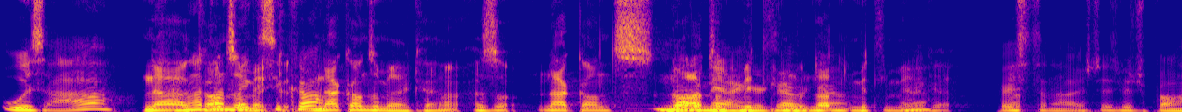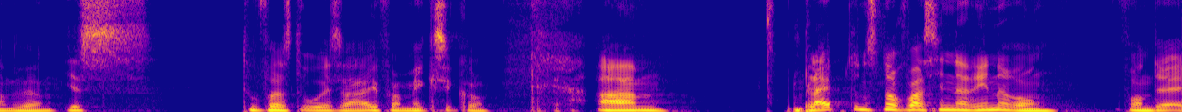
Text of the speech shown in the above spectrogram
USA, Na, Kanada, ganz Mexiko, Amerika, na, ganz Amerika, ja. Also, na, ganz Nordamerika, Nord- und Mittel, glaub ich, Nord- ja. und Mittelamerika. Österreich, das wird spannend werden. Yes. Du fährst USA, ich fahr Mexiko. Ähm, bleibt uns noch was in Erinnerung von der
